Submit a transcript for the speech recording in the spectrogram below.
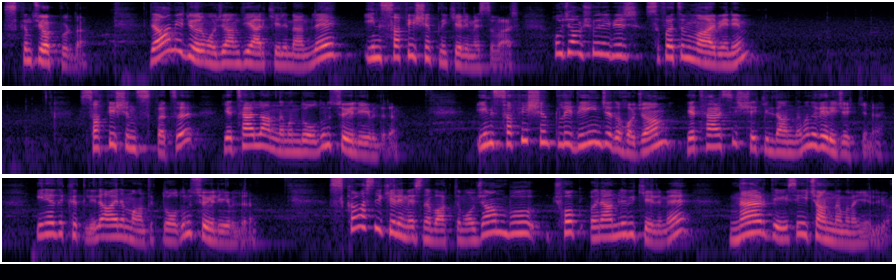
Sıkıntı yok burada. Devam ediyorum hocam diğer kelimemle. Insufficiently kelimesi var. Hocam şöyle bir sıfatım var benim. Sufficient sıfatı yeterli anlamında olduğunu söyleyebilirim. Insufficiently deyince de hocam yetersiz şekilde anlamını verecek yine. Inadequately ile aynı mantıkta olduğunu söyleyebilirim. Scarcely kelimesine baktım hocam. Bu çok önemli bir kelime. Neredeyse hiç anlamına geliyor.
